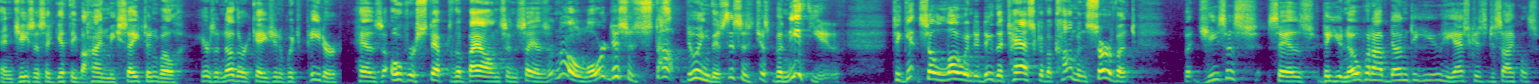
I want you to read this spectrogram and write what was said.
And Jesus said, Get thee behind me, Satan. Well, here's another occasion in which Peter has overstepped the bounds and says, No, Lord, this is stop doing this. This is just beneath you. To get so low and to do the task of a common servant. But Jesus says, Do you know what I've done to you? He asked his disciples.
